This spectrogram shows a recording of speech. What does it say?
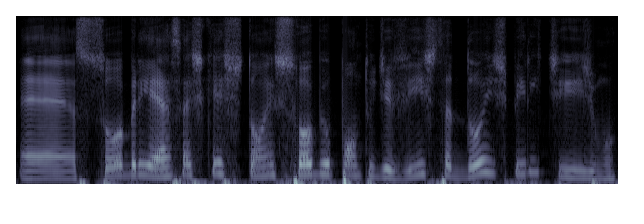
é, sobre essas questões sob o ponto de vista do Espiritismo.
